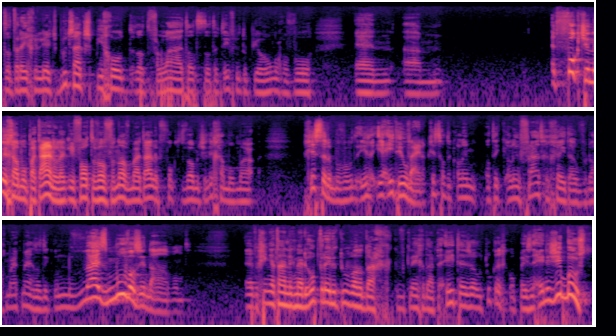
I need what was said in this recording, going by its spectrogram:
dat reguleert je bloedsuikerspiegel, dat verlaat, dat, dat heeft invloed op je hongergevoel. En ehm, het fokt je lichaam op uiteindelijk. Je valt er wel vanaf, maar uiteindelijk fokt het wel met je lichaam op. Maar gisteren bijvoorbeeld, je, je eet heel weinig. Gisteren had ik, alleen, had ik alleen fruit gegeten overdag, maar ik merkte dat ik wijs moe was in de avond. En we gingen uiteindelijk naar die optreden toe. We, daar, we kregen daar te eten en zo. Toen kreeg ik opeens een energieboost.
